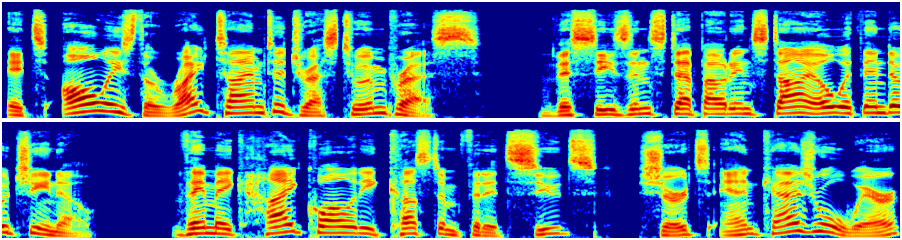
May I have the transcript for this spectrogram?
It's always the right time to dress to impress. This season, step out in style with Indochino. They make high quality custom fitted suits, shirts, and casual wear,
